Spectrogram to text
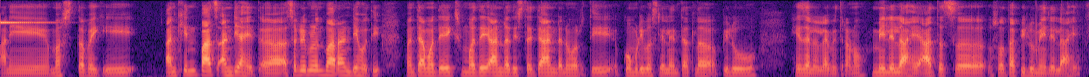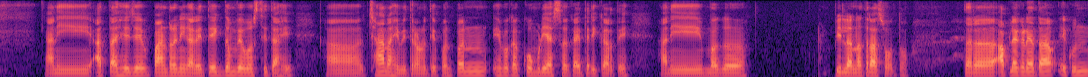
आणि मस्तपैकी आणखीन पाच अंडी आहेत. सगळे मिळून बारा अंडी होती. पण त्यामध्ये एक मध्ये अंडं दिसतंय. त्या अंड्यांवरती कोंबडी बसलेली आहे आणि त्यातलं पिलू हे झालेलं आहे मित्रांनो. मेलेलं आहे. आतच स्वतः पिलू मेलेलं आहे. आणि आता हे जे पांढरं निघाले ते एकदम व्यवस्थित आहे. छान आहे मित्रांनो ते पण. पण हे बघा कोंबडी असं काहीतरी करते. आणि मग पिलांना त्रास होतो. तर आपल्याकडे आता एकूण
